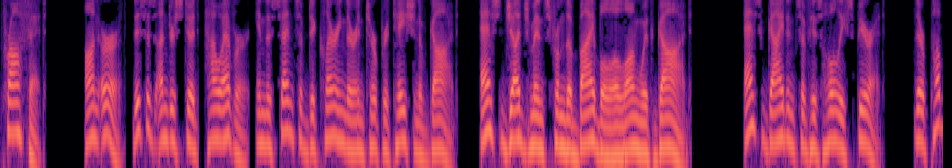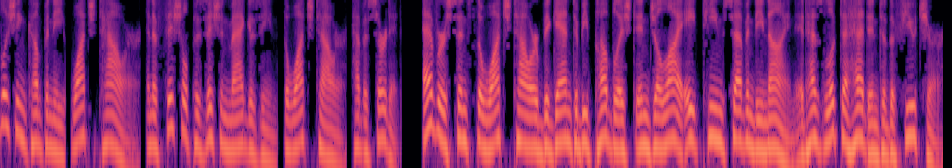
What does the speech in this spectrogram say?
prophet on earth. This is understood, however, in the sense of declaring their interpretation of God's judgments from the Bible along with God's guidance of His Holy Spirit. Their publishing company, Watchtower, an official position magazine, The Watchtower, have asserted, "...ever since The Watchtower began to be published in July 1879 it has looked ahead into the future."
